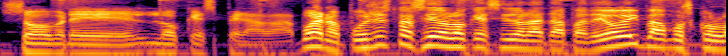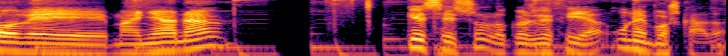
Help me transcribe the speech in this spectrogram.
Sobre lo que esperaba. Bueno, pues esto ha sido lo que ha sido la etapa de hoy. Vamos con lo de mañana. ¿Qué es eso? Lo que os decía, una emboscada.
